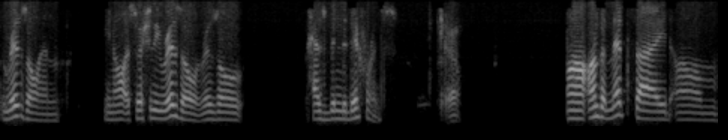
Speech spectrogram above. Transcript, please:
Rizzo, and you know, especially Rizzo. Rizzo has been the difference. Yeah. Uh, on the Mets side, um,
